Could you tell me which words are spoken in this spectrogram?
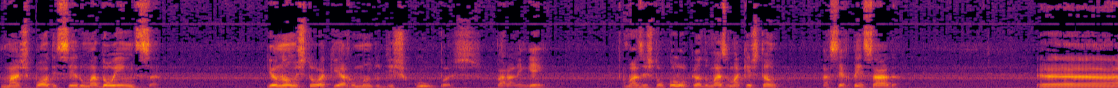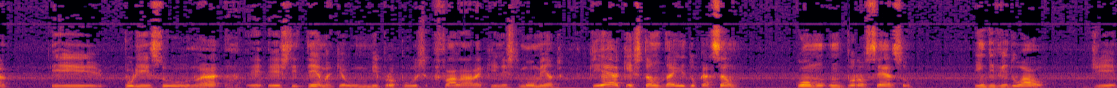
Mas pode ser uma doença. Eu não estou aqui arrumando desculpas para ninguém, mas estou colocando mais uma questão a ser pensada. É, e por isso, não é, este tema que eu me propus falar aqui neste momento, que é a questão da educação como um processo individual de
